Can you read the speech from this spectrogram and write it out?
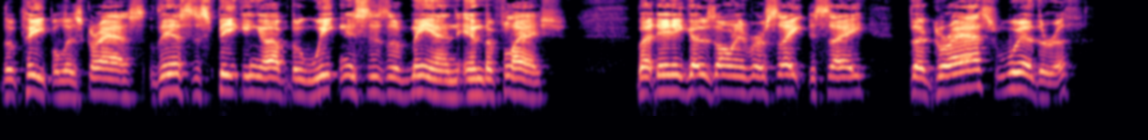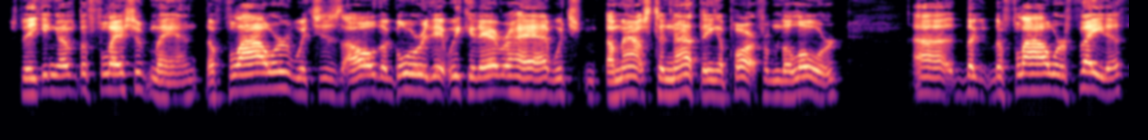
the people is grass. This is speaking of the weaknesses of men in the flesh. But then he goes on in verse 8 to say, The grass withereth, speaking of the flesh of man, the flower, which is all the glory that we could ever have, which amounts to nothing apart from the Lord. Uh, the, the flower fadeth,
